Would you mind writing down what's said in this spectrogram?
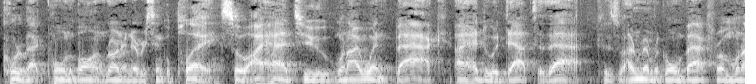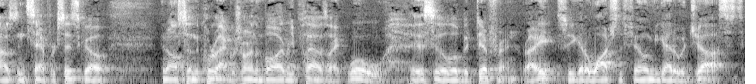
quarterback pulling the ball and running every single play. So I had to, when I went back, I had to adapt to that because I remember going back from when I was in San Francisco. And all of a sudden, the quarterback was running the ball every play. I was like, "Whoa, this is a little bit different, right?" So you got to watch the film, you got to adjust.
